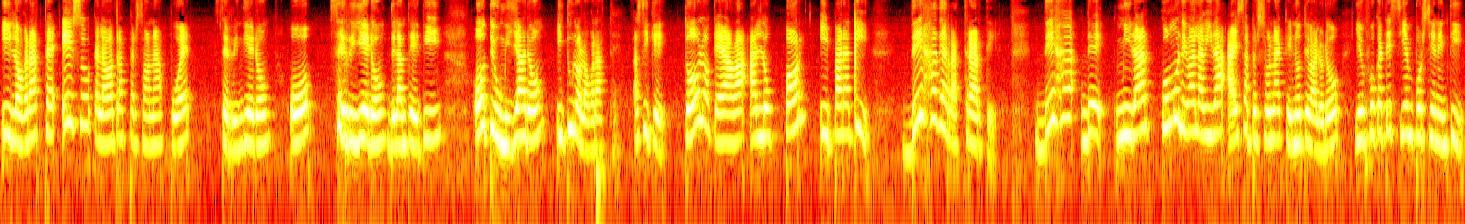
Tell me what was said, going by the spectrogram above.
y lograste eso que las otras personas pues se rindieron o se rieron delante de ti o te humillaron y tú lo lograste. Así que todo lo que hagas, hazlo por y para ti. Deja de arrastrarte. Deja de mirar cómo le va la vida a esa persona que no te valoró y enfócate 100% en ti.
